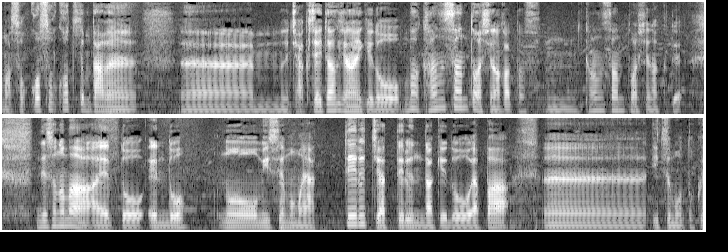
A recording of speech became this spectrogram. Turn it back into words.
まあ、そこそこって言っても多分、えー、むちゃくちゃいたわけじゃないけど、まあ、閑散とはしてなかったです。うん、閑散とはしてなくて。で、その、まあ、えっと、沿道のお店も、まあ、やってるっちゃやってるんだけど、やっぱ、うーん、いつもと比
